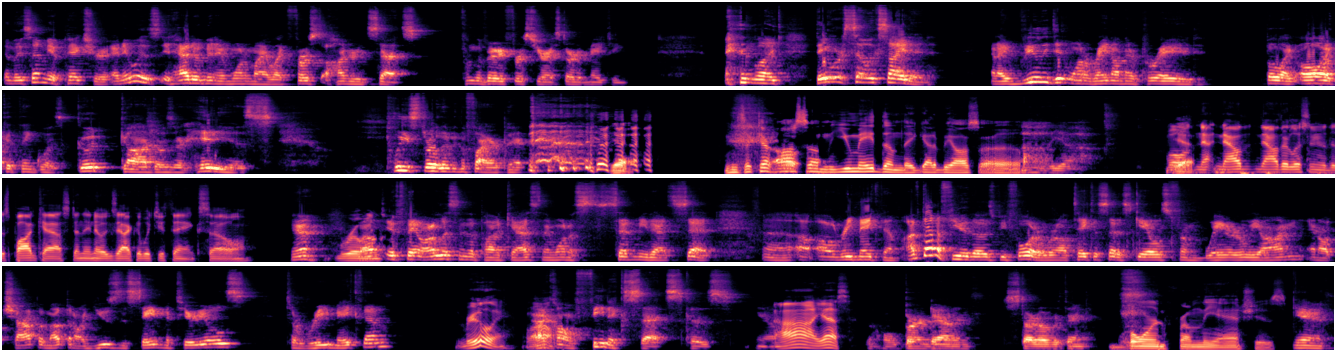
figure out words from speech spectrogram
And they sent me a picture, and it was it had to have been in one of my like first 100 sets from the very first year I started making. And like they were so excited, and I really didn't want to rain on their parade but like all I could think was, "Good God, those are hideous! Please throw them in the fire pit." Yeah. And he's like, they're awesome. You made them. They got to be awesome. oh yeah, well, Yeah. now, now now they're listening to this podcast and they know exactly what you think. So yeah. Well, ruined. if they are listening to the podcast and they want to send me that set, uh, I'll, I'll remake them. I've done a few of those before, where I'll take a set of scales from way early on and I'll chop them up and I'll use the same materials to remake them. really? And I call them Phoenix sets because you know Ah, yes. the whole burn down and start over thing. Born from the ashes. Yeah.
